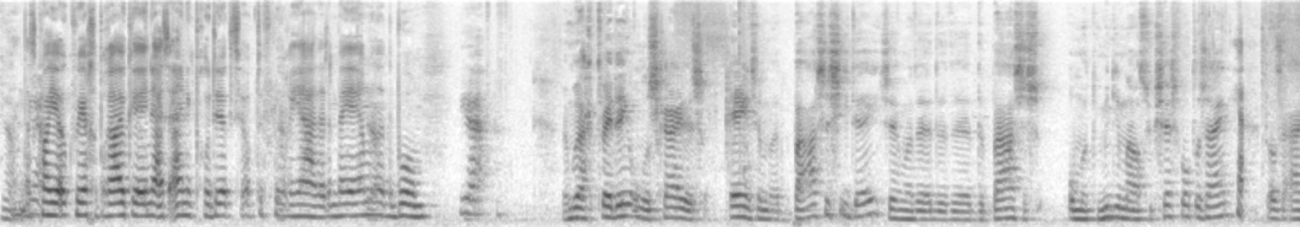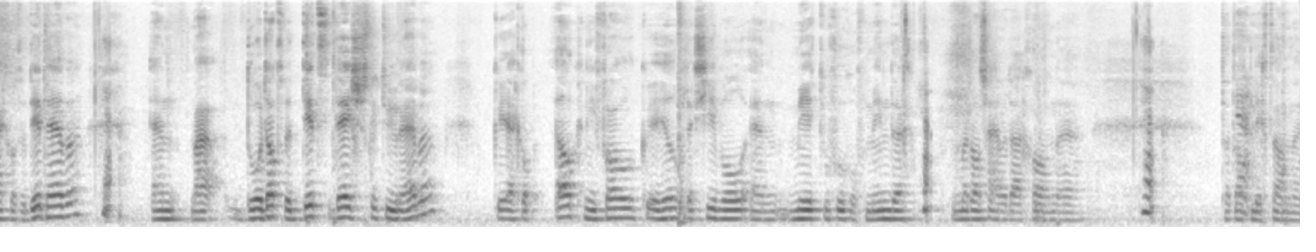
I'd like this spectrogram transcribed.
Ja. En dat Ja. kan je ook weer gebruiken in het uiteindelijk product op de Floriade. Dan ben je helemaal Ja. de bom. ja, We moeten eigenlijk twee dingen onderscheiden. Dus één, zeg maar, het basisidee, zeg maar de, de, de, de basis om het minimaal succesvol te zijn. Ja. Dat is eigenlijk wat we dit hebben. Ja. En, maar doordat we dit, deze structuur hebben, kun je eigenlijk op elk niveau kun je heel flexibel en meer toevoegen of minder. Ja. Maar dan zijn we daar gewoon. eh, Ja. Dat dat Ja. ligt aan, eh,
